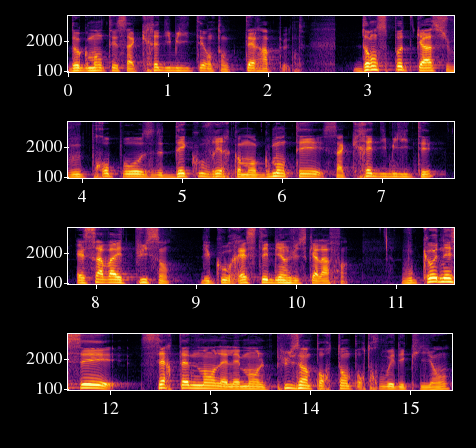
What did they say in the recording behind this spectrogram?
d'augmenter sa crédibilité en tant que thérapeute. Dans ce podcast, je vous propose de découvrir comment augmenter sa crédibilité et ça va être puissant. Du coup, restez bien jusqu'à la fin. Vous connaissez certainement l'élément le plus important pour trouver des clients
